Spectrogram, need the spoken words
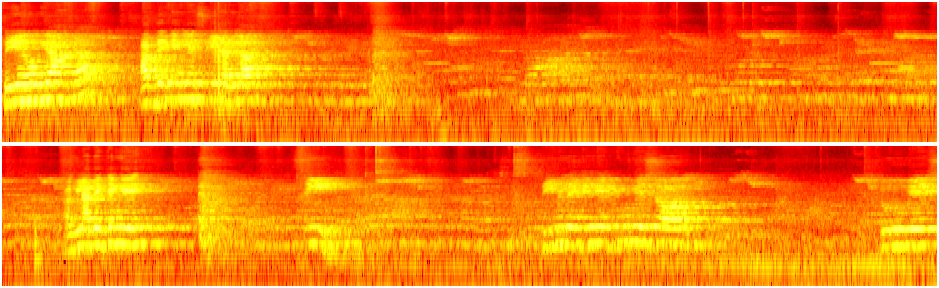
तो ये हो गया आपका। अब देखेंगे इसके अगला। अगला देखेंगे। सी सी में देखेंगे टू विश और टू विश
